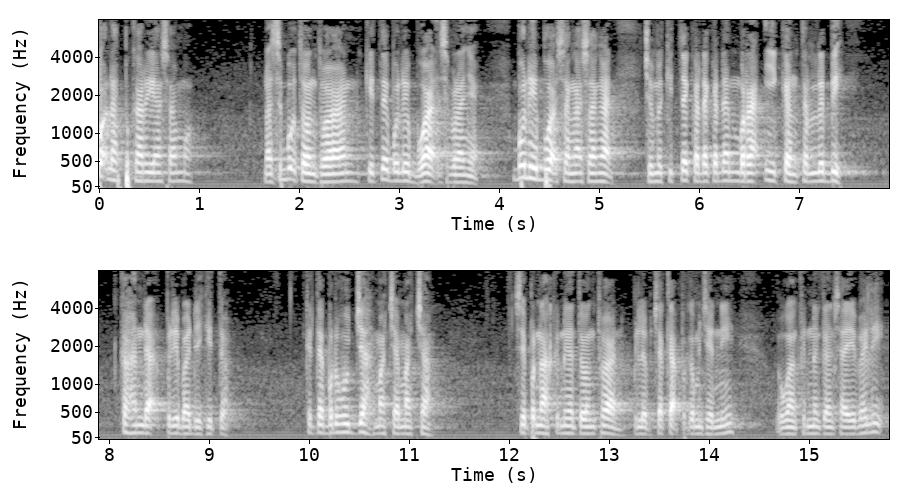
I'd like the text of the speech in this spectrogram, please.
buatlah perkara yang sama. Nak sebut tuan-tuan, kita boleh buat sebenarnya. Boleh buat sangat-sangat. Cuma kita kadang-kadang meraihkan terlebih kehendak pribadi kita. Kita berhujah macam-macam. Saya pernah kena tuan-tuan, bila bercakap perkara macam ni, orang kenakan saya balik.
